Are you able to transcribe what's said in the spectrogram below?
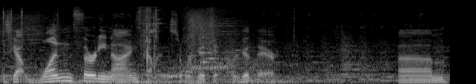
He's got 139 coming, so we're good. We're good there. Um,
